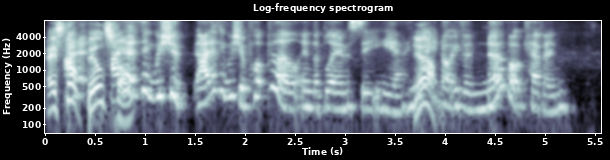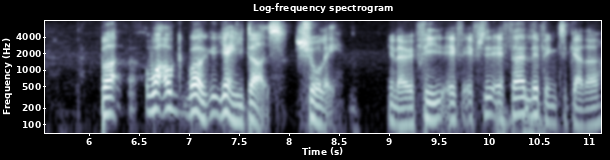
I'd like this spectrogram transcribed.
it's not Bill's I don't think we should I don't think we should put Bill in the blame seat here. He Yeah. might not even know about Kevin. But well, well, yeah, he does. Surely, you know, if he if if if they're living together,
